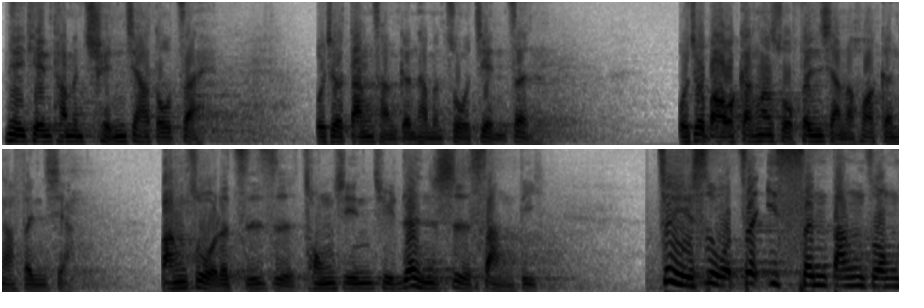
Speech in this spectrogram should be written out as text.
那天他们全家都在，我就当场跟他们做见证，我就把我刚刚所分享的话跟他分享，帮助我的侄子重新去认识上帝。这也是我这一生当中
